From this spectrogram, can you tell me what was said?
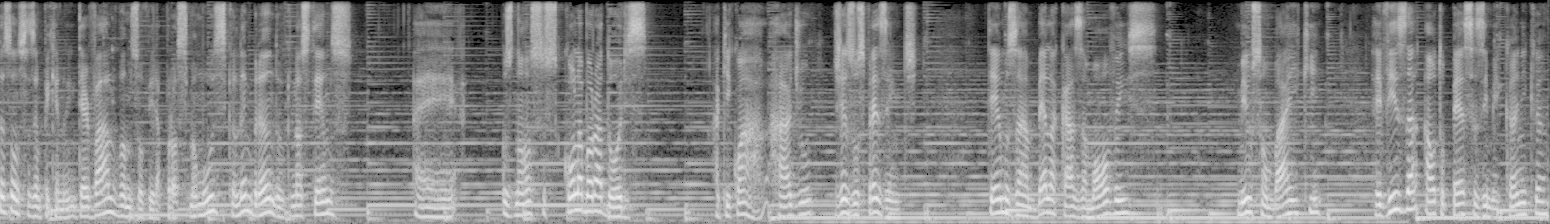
Nós vamos fazer um pequeno intervalo, vamos ouvir a próxima música, lembrando que nós temos é, os nossos colaboradores aqui com a Rádio Jesus Presente. Temos a Bela Casa Móveis, Milson Bike, Revisa Autopeças e Mecânica,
